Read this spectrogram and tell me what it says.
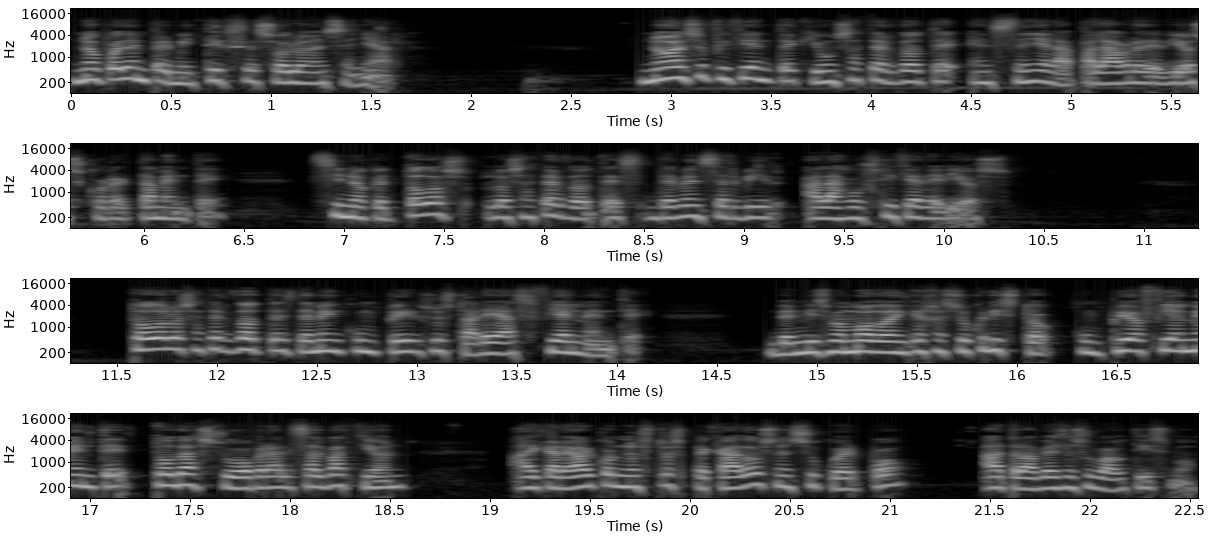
no pueden permitirse solo enseñar. No es suficiente que un sacerdote enseñe la palabra de Dios correctamente, sino que todos los sacerdotes deben servir a la justicia de Dios. Todos los sacerdotes deben cumplir sus tareas fielmente, del mismo modo en que Jesucristo cumplió fielmente toda su obra de salvación al cargar con nuestros pecados en su cuerpo a través de su bautismo.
